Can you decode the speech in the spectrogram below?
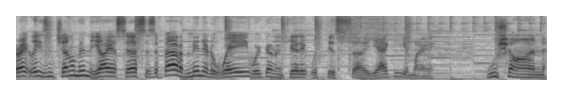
All right, ladies and gentlemen, the ISS is about a minute away. We're gonna get it with this uh, Yagi and my Wouxun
